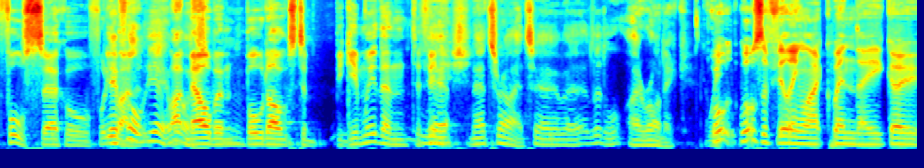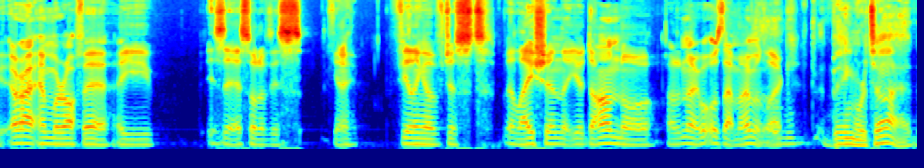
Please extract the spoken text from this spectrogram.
full circle footy Yeah, full- yeah, like was. Melbourne Bulldogs to begin with and to finish. Yeah, that's right. So uh, a little ironic. What, what was the feeling like when they go? All right, and we're off air. Are you? Is there sort of this you know feeling of just elation that you're done, or I don't know? What was that moment like? being retired.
